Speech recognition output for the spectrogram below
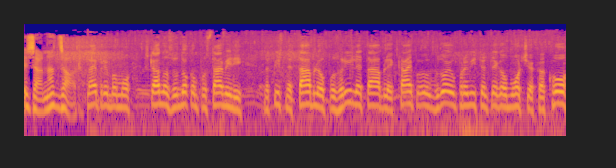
za nadzor. Najprej bomo skladno z odlokom postavili napisne table, opozorilne table, kaj, kdo je upravitelj tega območja, kako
